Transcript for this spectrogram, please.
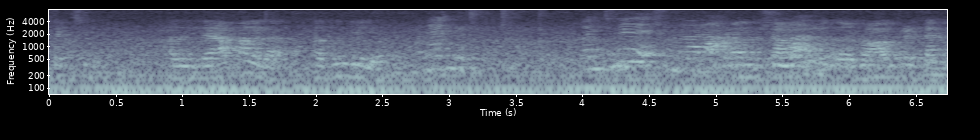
చచ్చి. ఉంది, బాగా పెట్టాను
